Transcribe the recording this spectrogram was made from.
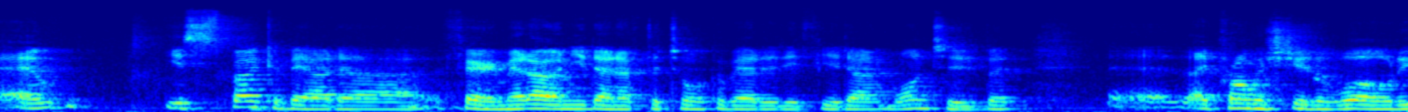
And you spoke about uh, Fairy Meadow, and you don't have to talk about it if you don't want to, but uh, they promised you the world. I-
